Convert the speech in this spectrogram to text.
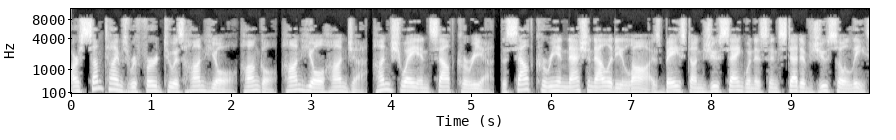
are sometimes referred to as Hanhyol Hangul, Hanhyol Hanja, Hun Shui in South Korea. The South Korean nationality law is based on jus sanguinis instead of jus solis,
